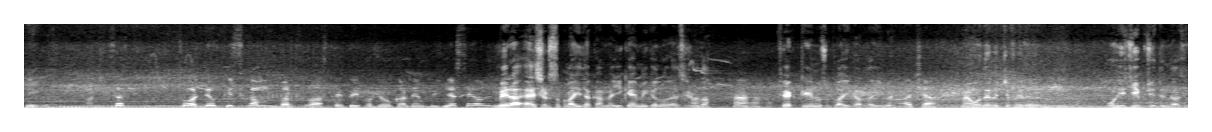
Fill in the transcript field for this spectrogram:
ਠੀਕ ਹੈ। ਸਰ ਤੁਹਾਡੇ ਉਹ ਕਿਸ ਕੰਮ ਵਰਤ ਵਾਸਤੇ ਤੁਸੀਂ ਪ੍ਰਯੋਗ ਕਰਦੇ ਹੋ? ਬਿਜ਼ਨਸ ਹੈਗਾ ਉਹਦੇ? ਮੇਰਾ ਐਸਿਡ ਸਪਲਾਈ ਦਾ ਕੰਮ ਹੈ ਜੀ ਕੈਮੀਕਲ ਔਰ ਐਸਿਡ ਦਾ। ਹਾਂ ਹਾਂ ਹਾਂ। ਫੈਕਟਰੀਆਂ ਨੂੰ ਸਪਲਾਈ ਕਰਦਾ ਜੀ ਮੈਂ। ਅੱਛਾ। ਮੈਂ ਉਹਦੇ ਵਿੱਚ ਫਿਰ ਉਹੀ ਜੀਪ 'ਚ ਦਿੰਦਾ ਸੀ।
